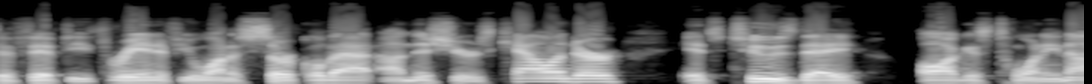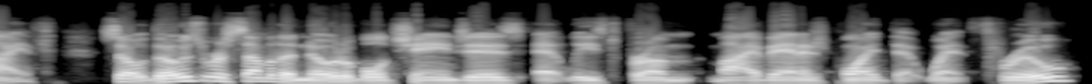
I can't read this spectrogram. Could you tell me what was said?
to 53. And if you want to circle that on this year's calendar, it's Tuesday, August 29th. So those were some of the notable changes, at least from my vantage point, that went through.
